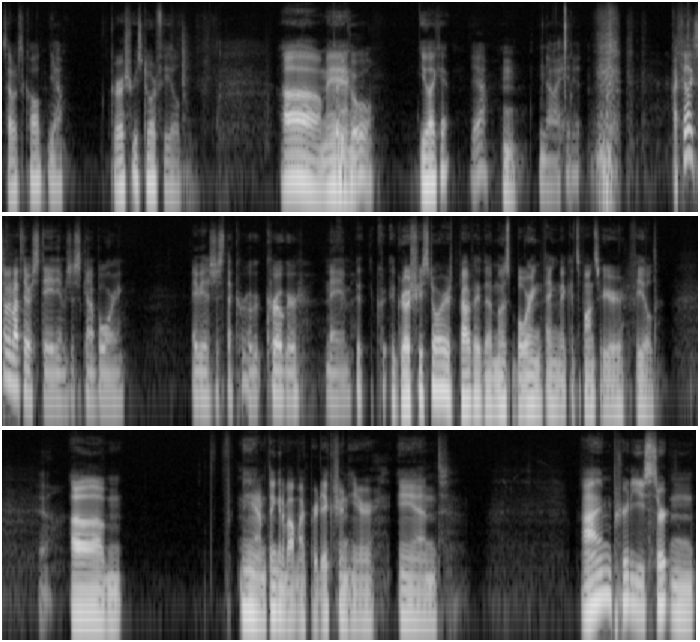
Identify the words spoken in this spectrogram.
Is that what it's called? Yeah, Grocery store field. Oh man, pretty cool. You like it? Yeah. Hmm. No, I hate it. I feel like something about their stadium is just kind of boring. Maybe it's just the Kroger, Kroger name. A grocery store is probably the most boring thing that could sponsor your field. Yeah. Um, man, I'm thinking about my prediction here, and I'm pretty certain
